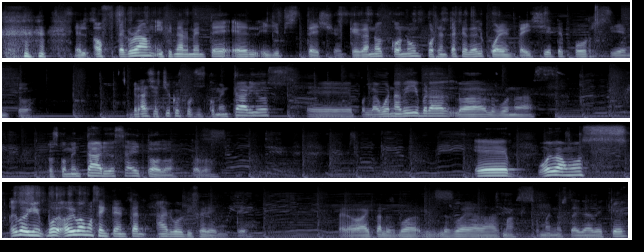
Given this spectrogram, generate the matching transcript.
el Off the Ground y finalmente el Egypt Station, que ganó con un porcentaje del 47%. Gracias chicos por sus comentarios, eh, por la buena vibra, los buenas los comentarios, hay todo, todo. Eh, hoy vamos, hoy, vamos a intentar algo diferente, pero ahorita les voy, les voy a dar más o menos la idea de qué.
